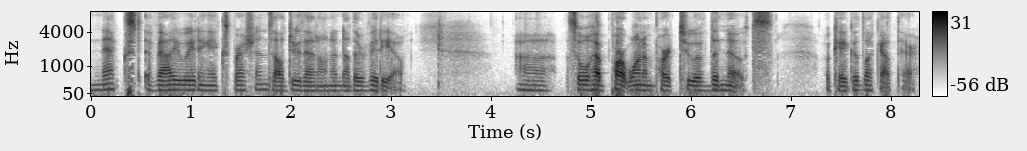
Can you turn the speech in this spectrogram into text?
next evaluating expressions. I'll do that on another video. Uh, so we'll have part one and part two of the notes. Okay, good luck out there.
